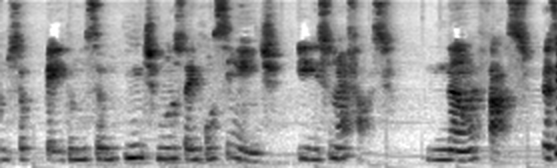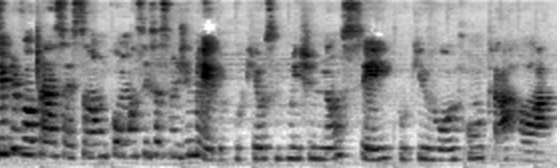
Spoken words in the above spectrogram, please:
no seu peito, no seu íntimo, no seu inconsciente. E isso não é fácil não é fácil. Eu sempre vou para a sessão com uma sensação de medo, porque eu simplesmente não sei o que vou encontrar lá.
